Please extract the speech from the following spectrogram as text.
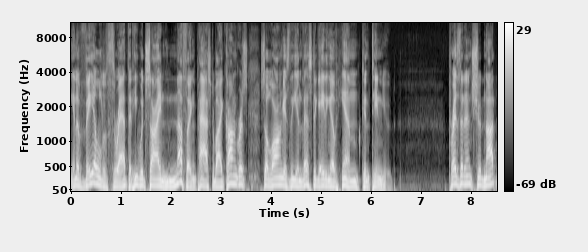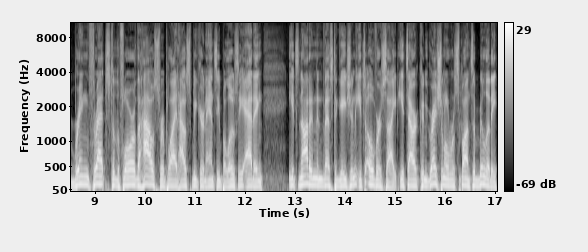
in a veiled threat that he would sign nothing passed by Congress so long as the investigating of him continued. Presidents should not bring threats to the floor of the House, replied House Speaker Nancy Pelosi, adding, It's not an investigation, it's oversight. It's our congressional responsibility,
